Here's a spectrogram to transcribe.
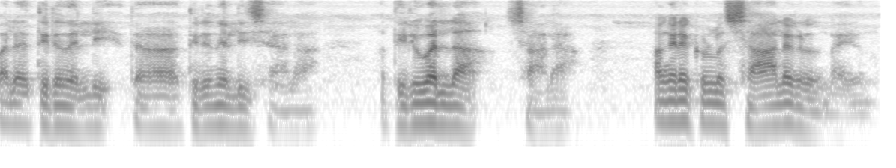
പല തിരുനെല്ലി തിരുനെല്ലി ശാല തിരുവല്ല ശാല അങ്ങനെയൊക്കെയുള്ള ശാലകൾ ഉണ്ടായിരുന്നു.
